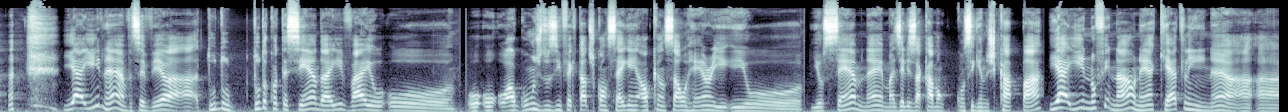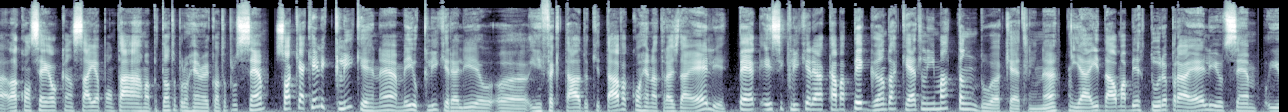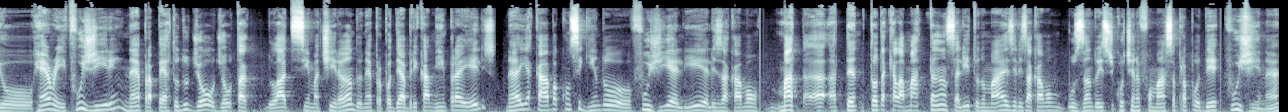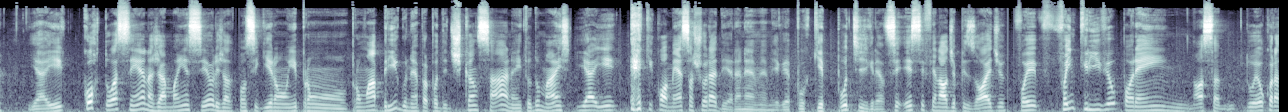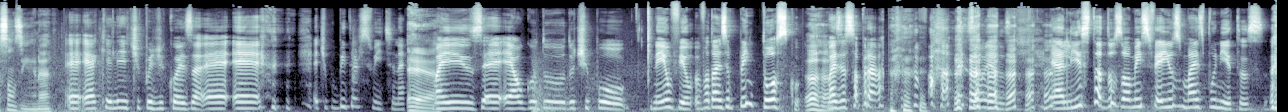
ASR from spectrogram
e aí, né, você vê a, a, tudo tudo acontecendo, aí vai o, o, o, o, alguns dos infectados conseguem alcançar o Henry e o, e o Sam, né? Mas eles acabam conseguindo escapar. E aí, no final, né, a Kathleen, né, a, a, ela consegue alcançar e apontar a arma tanto pro Henry quanto pro Sam. Só que aquele clicker, né, meio clicker ali, uh, infectado, que tava correndo atrás da Ellie, pega, esse clicker acaba pegando a Kathleen e matando a Kathleen, né? E aí dá uma abertura pra Ellie, o Sam e o Henry fugir fugirem, né, para perto do Joe. O Joe tá lá de cima atirando, né, para poder abrir caminho para eles, né, e acaba conseguindo fugir ali. Eles acabam toda aquela matança ali e tudo mais, eles acabam usando isso de cortina fumaça para poder fugir, né? E aí cortou a cena, já amanheceu, eles já conseguiram ir para um, pra um abrigo, né, para poder descansar, né, e tudo mais. E aí é que começa a choradeira, né, minha amiga? Porque, putz, esse final de episódio foi, foi incrível, porém, nossa, doeu o coraçãozinho, né? É, é aquele tipo de coisa, é, é, é tipo bittersweet, né? É. Mas é, é algo do, do tipo, que nem eu vi, eu vou dar um exemplo bem tosco, mas é só pra falar mais ou menos. É a lista dos homens feios mais mais bonitos.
